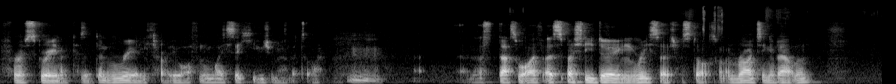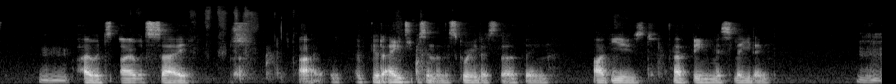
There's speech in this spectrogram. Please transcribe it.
for a screener because it can really throw you off and waste a huge amount of time. Mm-hmm. And that's that's what I've, especially doing research for stocks when I'm writing about them. Mm-hmm. I would I would say uh, a good eighty percent of the screeners that have been I've used have been misleading. Mm-hmm.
